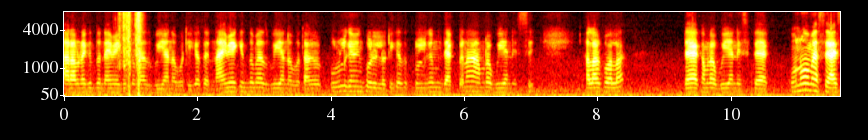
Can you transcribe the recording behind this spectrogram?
আর আমরা কিন্তু নাইমে কিন্তু ম্যাচ বুইয়া নেব ঠিক আছে? নাইমে কিন্তু ম্যাচ বুইয়া নেব তারপর কুরুল গেমিং করিল ঠিক আছে? কুরুল গেমিং দেখবে না আমরা বুইয়া নিচ্ছি। হালার পালা। দেখ, আমরা বুইয়া নিচ্ছি দেখ। কোনো ম্যাচে, আজ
